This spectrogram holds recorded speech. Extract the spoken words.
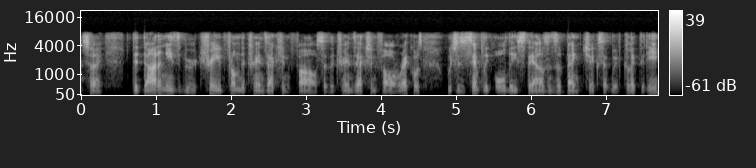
So the data needs to be retrieved from the transaction file. So the transaction file records, which is simply all these thousands of bank checks that we've collected here,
